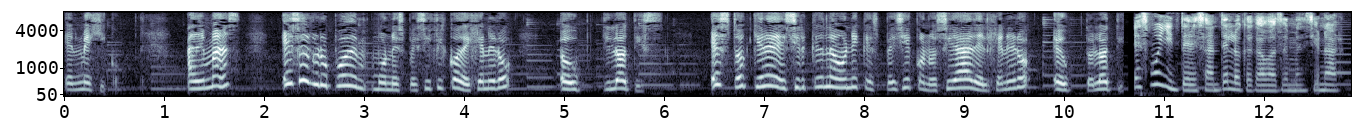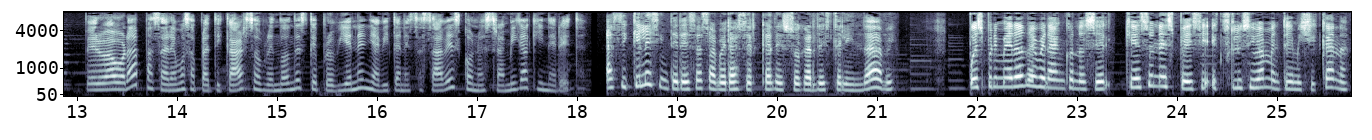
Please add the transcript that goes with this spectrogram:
en México. Además, es el grupo de monoespecífico de género Euptilotis. Esto quiere decir que es la única especie conocida del género Euptolotis. Es muy interesante lo que acabas de mencionar, pero ahora pasaremos a platicar sobre en dónde es que provienen y habitan estas aves con nuestra amiga Kineret. Así que les interesa saber acerca de su hogar de esta linda ave. Pues primero deberán conocer que es una especie exclusivamente mexicana,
